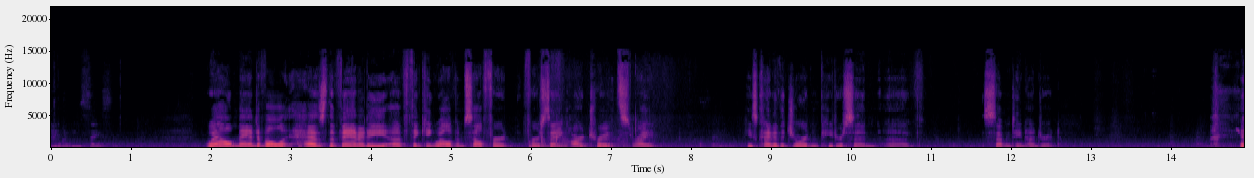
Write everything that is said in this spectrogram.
you, wouldn't say so. Well, Mandeville has the vanity of thinking well of himself for, for saying hard truths, right? He's kind of the Jordan Peterson of 1700. uh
